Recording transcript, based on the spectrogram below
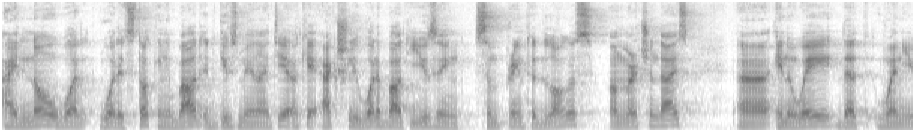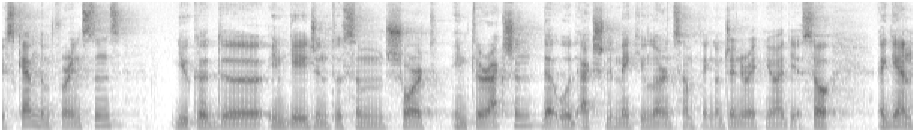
I know what, what it's talking about, it gives me an idea. Okay, actually, what about using some printed logos on merchandise uh, in a way that when you scan them, for instance, you could uh, engage into some short interaction that would actually make you learn something or generate new ideas. So again,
